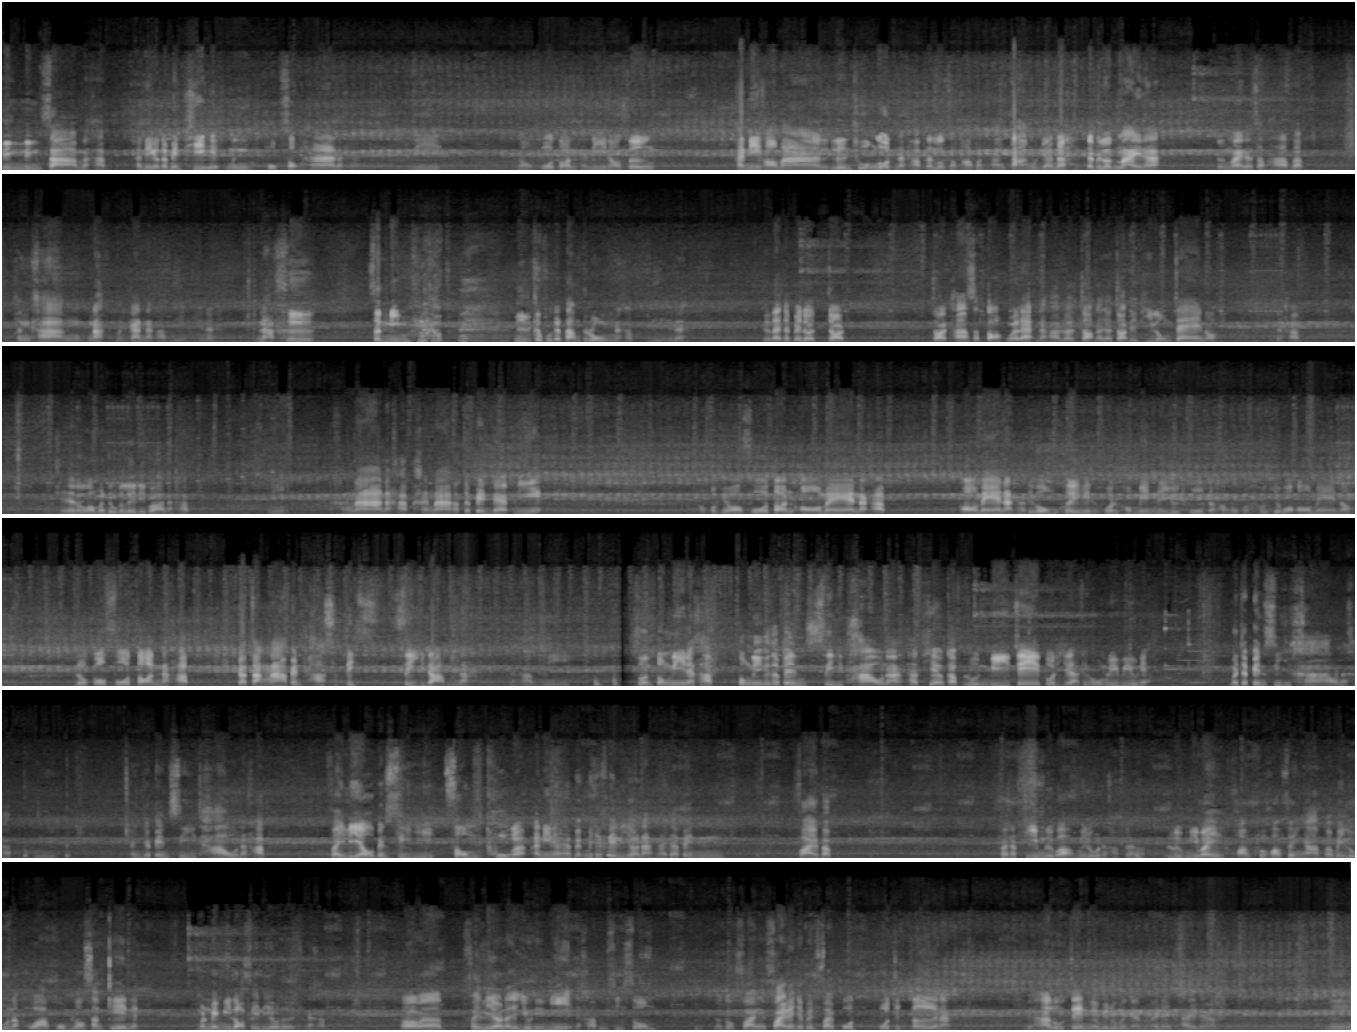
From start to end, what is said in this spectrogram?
1113นะครับคันนี้ก็จะเป็น TX 1625นะครับนี่น้องโฟตอนคันนี้เนาะซึ่งคันนี้เขามาเลื่อนช่วงรถนะครับ แต่รถสภาพค่อนข้างกลางเหมือนกันนะ แต่เป็นรถใหม่นะ รถใหม่แต่สภาพแบบค่อนข้างหนักเหมือนกันนะครับนี่เห็นไหมหนักคือสนิมนะครับ นี่ก็พูดกันตามตรงนะครับนี่เห็นไหมคือน่าจะเป็นรถจอดจอดค้างสต็อกไว้แหละนะครับแล้วจอดน่าจะจอดในที่โล่งแจ้งเนาะนะครับโอเคเดี๋ยวเรามาดูกันเลยดีกว่านะครับนี่ข้างหน้านะครับ ข้างหน้าก็จะเป็นแบบนี้เขาเขียนว่าโฟตอนออแมนนะครับออแมนนะถ้าที่ผมเคยเห็นคนคอมเมนต์ใน YouTube นะครับผมก็เขาเขียนว่าออแมนเนาะโลโก้โฟตอนนะครับ กระจังหน้าเป็นพลาสติกสีดำนะนะครับนี่ ส่วนตรงนี้นะครับ ตรงนี้ก็จะเป็นสีเทานะ ถ้าเทียบกับรุ่น BJ ตัวที่แล้วที่ผมรีวิวเนี่ย มันจะเป็นสีขาวนะครับนี่อันนี้จะเป็นสีเทานะครับ ไฟเลี้ยวเป็นสีส้มถูกอะอันนี้น่าจะเป็นไม่ใช่ไฟเลี้ยวนะ น่าจะเป็นไฟแบบไฟทับทิมหรือเปล่าไม่รู้นะครับแต่หรือมีไว้ความเพื่อความสวยงามก็ไม่รู้นะเพราะว่าผมลองสังเกตเนี่ย มันไม่มีหลอดไฟเลี้ยวเลยนะครับ เพราะว่าไฟเลี้ยวน่าจะอยู่ในนี้นะครับ มีสีส้ม แล้วก็ไฟไฟน่าจะเป็นไฟโปรโปรเจคเตอร์นะหรือฮาโลเจนก็ไม่รู้เหมือนกันไม่ค่อยแน่ใจนะครับ นี่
